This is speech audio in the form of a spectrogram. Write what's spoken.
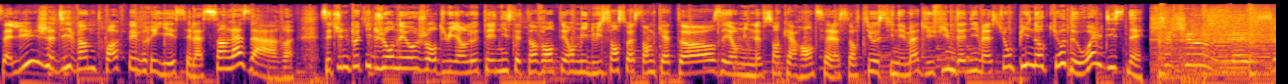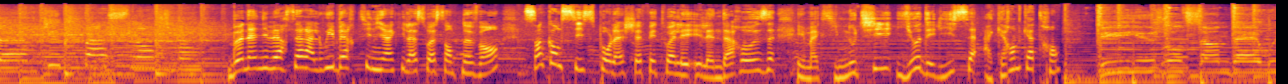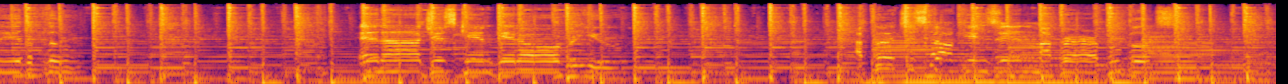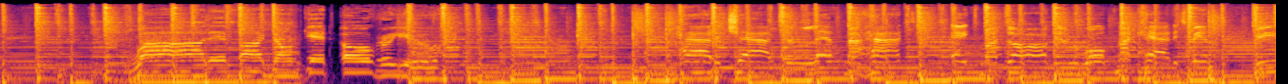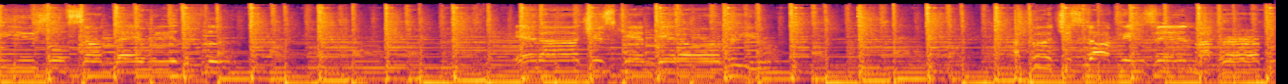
Salut, jeudi 23 février, c'est la Saint-Lazare. C'est une petite journée aujourd'hui. hein. Le tennis est inventé en 1874 et en 1940, c'est la sortie au cinéma du film d'animation Pinocchio de Walt Disney. Je joue les heures qui passent lentement. Bon anniversaire à Louis Bertignac, il a 69 ans, 56 pour la chef étoilée Hélène Darroze et Maxime Nucci, Yodelis, à 44 ans. I just can't get over you. I put your stockings in my purple boots. What if I don't get over you? Stockings in my purple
